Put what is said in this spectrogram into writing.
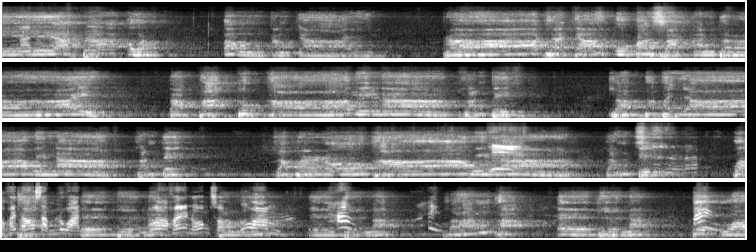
กีมาดูยรติปรากฏ ต้องกำจายปราศจากอุปสรรคอันตรายสัพพะทุกขาวินาศสันติสัพพพยาวินาศสันติสัพพโรคาวินาศสันติบอกให้น้องสำรวจเตเทนะบอกให้น้องสำรวมเตเทนะสังฆะเตเทนะทิวา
